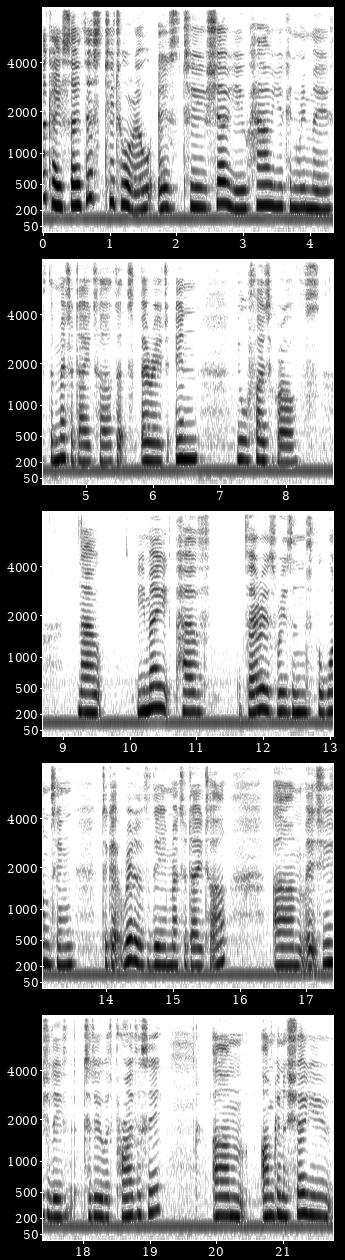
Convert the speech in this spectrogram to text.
Okay, so this tutorial is to show you how you can remove the metadata that's buried in your photographs. Now, you may have various reasons for wanting to get rid of the metadata. Um, it's usually to do with privacy. Um, I'm going to show you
